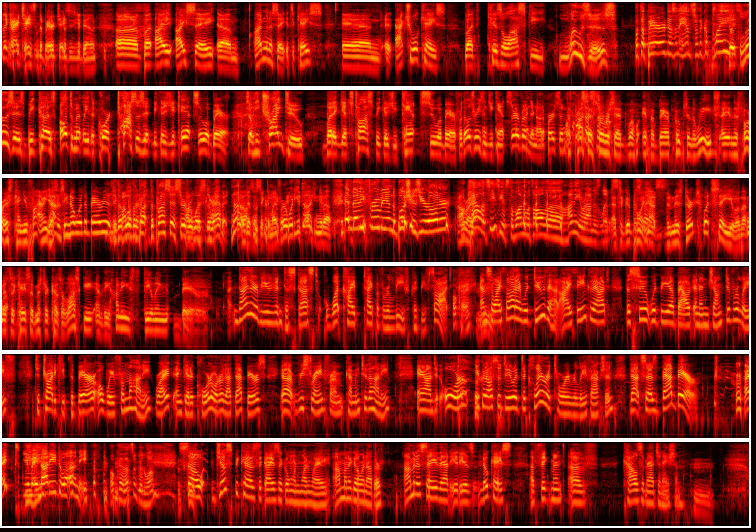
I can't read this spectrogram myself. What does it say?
the guy chasing the bear chases you down. Uh, but I, I say, um, I'm going to say it's a case and an actual case. But Kizilowski loses But the bear doesn't answer the complaint. that loses because ultimately the court tosses it because you can't sue a bear. So he tried to, but it gets tossed because you can't sue a bear. For those reasons, you can't serve them. They're not a person. the process that's the- server said, "Well, if a bear poops in the weeds uh, in this forest, can you find? I mean, how does he know where the bear is? The, well, follows the, pro- the process server follow the was the rabbit. No, Oh. it doesn't stick to my fur. What are you talking about? And then he threw me in the bushes, Your Honor. All well, right. Cal, it's easy. It's the one with all the honey around his lips. That's a good his point. Now, face. but Ms. Dirks, what say you about Well- Mr. case of Mr. Kozlowski and the honey-stealing bear? Neither of you even discussed what type type of relief could be sought. Okay. And so I thought I would do that. I think that the suit would be about an injunctive relief to try to keep the bear away from the honey, right? And get a court order that that bear's uh, restrained from coming to the honey. And or you could also do a declaratory relief action that says bad bear. Right? You may Mhm. not eat honey. Okay, that's a good one. So just because the guys are going one way, I'm going to go another. I'm going to say that it is no case a figment of Cal's imagination. Hmm.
